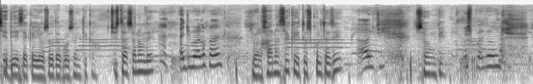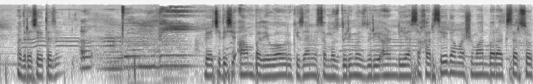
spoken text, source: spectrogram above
چې دې څه کوي او څه تاسو ته کوم چې تاسو نوم دی اجمل خان اجمل خان څه کوي تاسو سکول ته ځئ او جی څوم کې شپږم کې مدرسې ته ځئ بیا چې داسې عام په دې واورو کې ځان له مزدوري مزدوري انډې یا څه خرڅې ده ماشومان بر اکثر څوک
